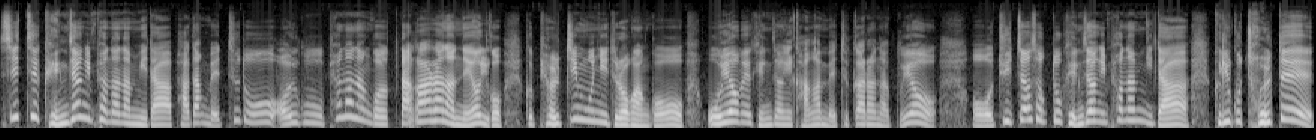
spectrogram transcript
시트 굉장히 편안합니다. 바닥 매트도 얼구 편안한 거 딱 깔아놨네요. 이거 그 별집 무늬 들어간 거 오염에 굉장히 강한 매트 깔아놨고요. 어, 뒷좌석도 굉장히 편합니다. 그리고 절대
